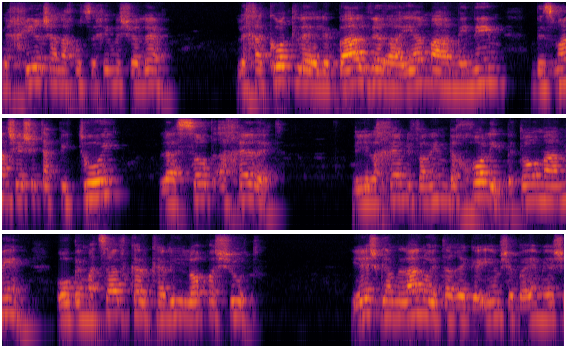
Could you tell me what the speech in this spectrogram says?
מחיר שאנחנו צריכים לשלם. לחכות לבעל וראיה מאמינים בזמן שיש את הפיתוי לעשות אחרת, להילחם לפעמים בחולי בתור מאמין, או במצב כלכלי לא פשוט. יש גם לנו את הרגעים שבהם יש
